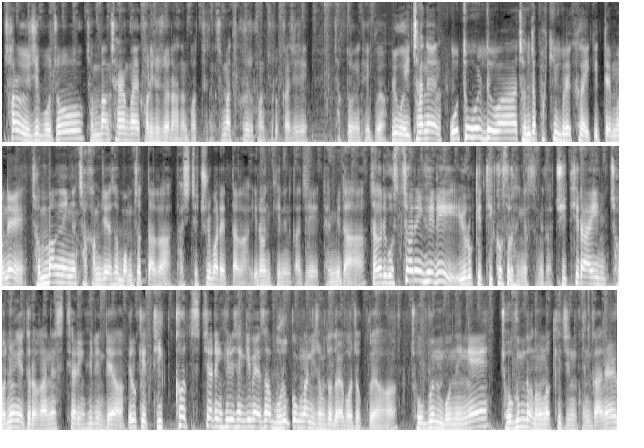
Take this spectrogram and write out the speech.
차로 유지 보조, 전방 차량과의 거리 조절하는 버튼, 스마트 크루즈 컨트롤까지 작동이 되고요. 그리고 이 차는 오토 홀드와 전자 파킹 브레이크가 있기 때문에 전방에 있는 차 감지해서 멈췄다가 다시 재출발했다가 이런 기능까지 됩니다. 자 그리고 스티어링 휠이 이렇게 D컷으로 생겼습니다. GT 라인 전용에 들어가는 스티어링 휠인데요. 이렇게 D컷 스티어링 휠이 생기면서 무릎 공간이 좀 더 넓어졌고요. 좁은 모닝에 조금 더 넉넉해진 공간을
